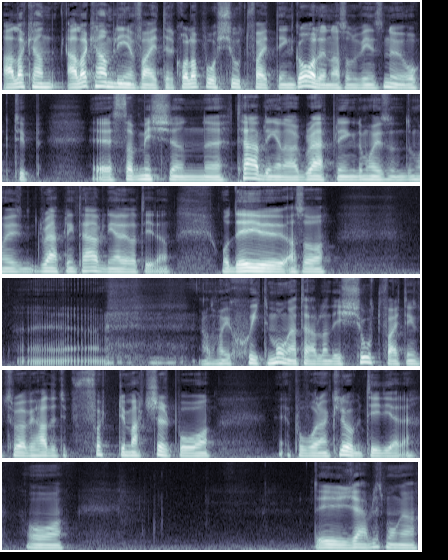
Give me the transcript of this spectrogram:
Alla kan, alla kan bli en fighter. Kolla på shootfighting-galerna som finns nu och typ eh, submission-tävlingarna, grappling, de har ju, de har ju grappling-tävlingar hela tiden. Och det är ju alltså... Eh, ja, de har ju skitmånga tävlande. I shootfighting tror jag vi hade typ 40 matcher på, på våran klubb tidigare. Och... Det är ju jävligt många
